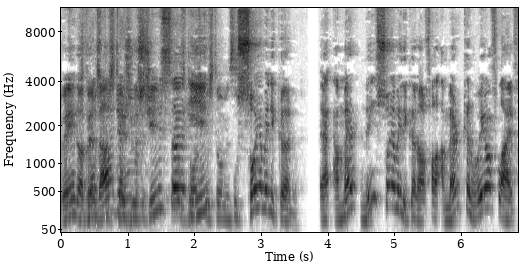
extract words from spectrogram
vendo a verdade, costumes, a justiça e costumes. o sonho americano. É, Amer... Nem sonho americano, ela fala American Way of Life.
